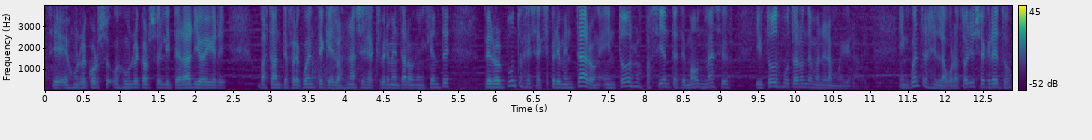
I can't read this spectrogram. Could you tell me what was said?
Sí, es un recurso, es un recurso literario y bastante frecuente que los nazis experimentaron en gente, pero el punto es que se experimentaron en todos los pacientes de Mount Massive y todos mutaron de manera muy grave. Encuentras el laboratorio secreto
